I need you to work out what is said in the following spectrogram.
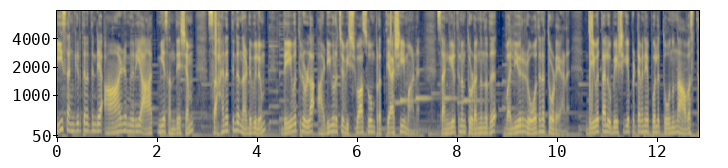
ഈ സങ്കീർത്തനത്തിന്റെ ആഴമേറിയ ആത്മീയ സന്ദേശം സഹനത്തിന്റെ നടുവിലും ദൈവത്തിലുള്ള അടിയുറച്ച വിശ്വാസവും പ്രത്യാശയുമാണ്. സങ്കീർത്തനം തുടങ്ങുന്നത് വലിയൊരു രോദനത്തോടെയാണ്. ദൈവത്താൽ ഉപേക്ഷിക്കപ്പെട്ടവനെ പോലെ തോന്നുന്ന അവസ്ഥ.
